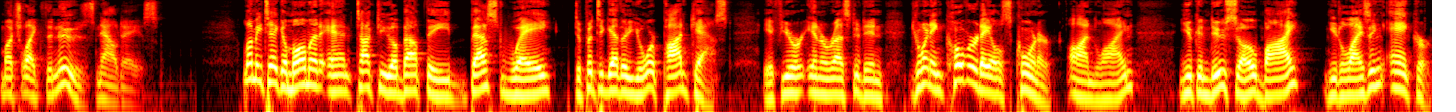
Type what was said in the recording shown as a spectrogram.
much like the news nowadays. Let me take a moment and talk to you about the best way to put together your podcast. If you're interested in joining Coverdale's Corner online, you can do so by utilizing Anchor.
